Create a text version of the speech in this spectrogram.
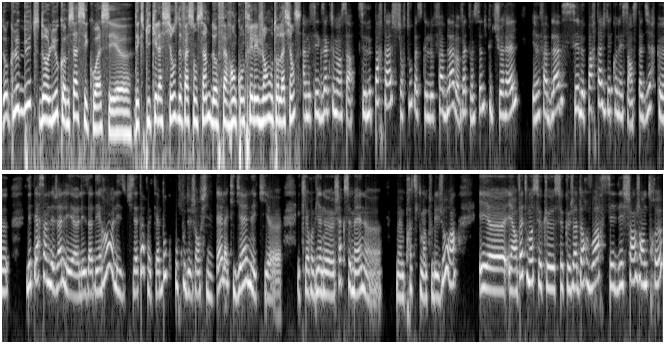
Donc le but d'un lieu comme ça, c'est quoi? C'est euh, d'expliquer la science de façon simple, de faire rencontrer les gens autour de la science? Ah, mais c'est exactement ça. C'est le partage surtout parce que le Fab Lab, en fait, un centre culturel et un Fab Lab, c'est le partage des connaissances. C'est-à-dire que les personnes, déjà, les, euh, les adhérents, les utilisateurs, en fait, il y a beaucoup, beaucoup de gens fidèles là, qui viennent et qui, euh, et qui reviennent chaque semaine, même pratiquement tous les jours. hein. Et, et en fait, moi, ce que, ce que j'adore voir, c'est l'échange entre eux.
